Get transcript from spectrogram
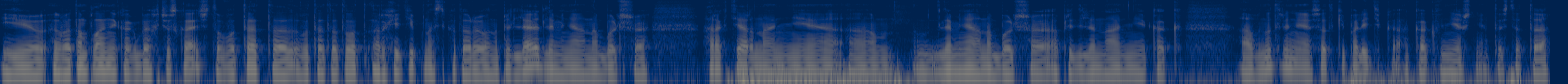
И в этом плане как бы я хочу сказать, что вот, это, вот эта вот архетипность, которую он определяет, для меня она больше характерна не... Для меня она больше определена не как внутренняя все-таки политика, а как внешняя. То есть это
